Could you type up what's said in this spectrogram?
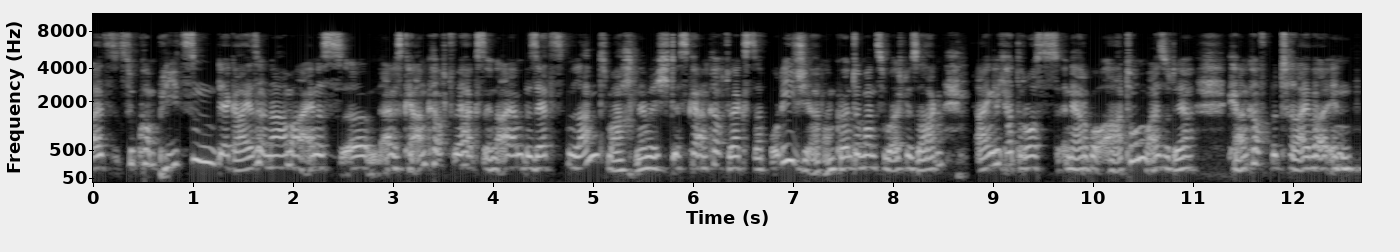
als zu Komplizen der Geiselnahme eines, äh, eines Kernkraftwerks in einem besetzten Land macht, nämlich des Kernkraftwerks Zaporizhia. Dann könnte man zum Beispiel sagen, eigentlich hat Rosenergoatom, also der Kernkraftbetreiber in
